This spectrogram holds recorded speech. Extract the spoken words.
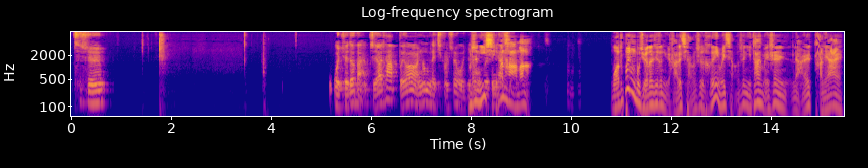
其实，我觉得吧，只要他不要那么的强势，我觉得不是你喜欢他吗？我都并不觉得这个女孩子强势，何以为强势？你他没事俩人谈恋爱，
